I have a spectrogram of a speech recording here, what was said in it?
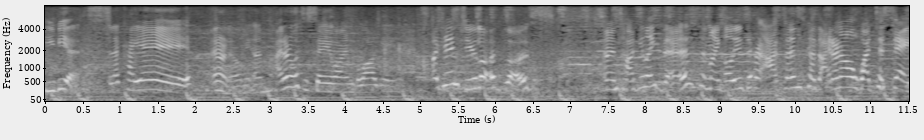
CVS. La Calle. I don't know, man. I don't know what to say while I'm vlogging. I didn't do a lot of vlogs. And I'm talking like this and like all these different accents because I don't know what to say.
